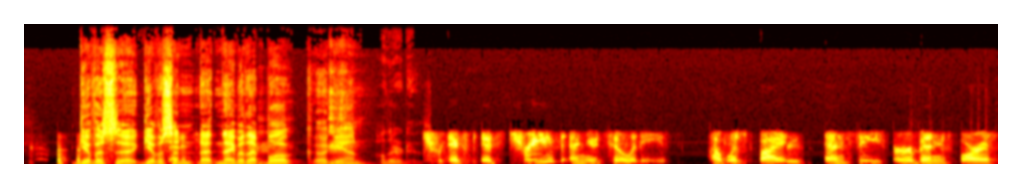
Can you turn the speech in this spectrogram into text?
give us uh, give us a, the name of that book again. Oh, there it is. It's it's Trees and Utilities, published by NC Urban Forest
